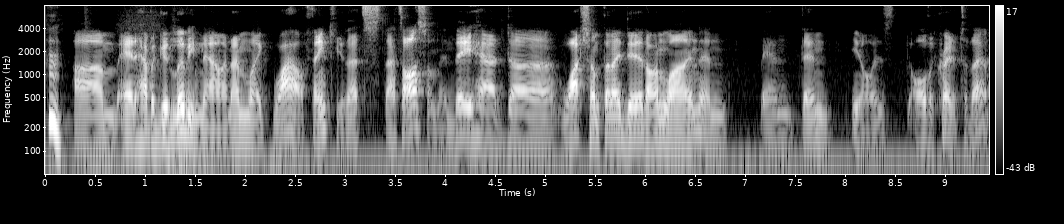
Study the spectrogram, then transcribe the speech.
Hmm. Um, and have a good living now. And I'm like, wow, thank you. That's that's awesome. And they had uh, watched something I did online, and and then you know is all the credit to them.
